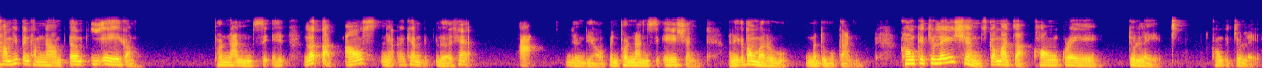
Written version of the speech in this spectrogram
ทำให้เป็นคำนามเติม ea ก่อน pronunciate แล้วตัด out เนี่ยแค่เหลือแค่อะอย่างเดียวเป็น pronunciation อันนี้ก็ต้องมารู้มาดูกัน congratulations ก็มาจาก congratulate congratulate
